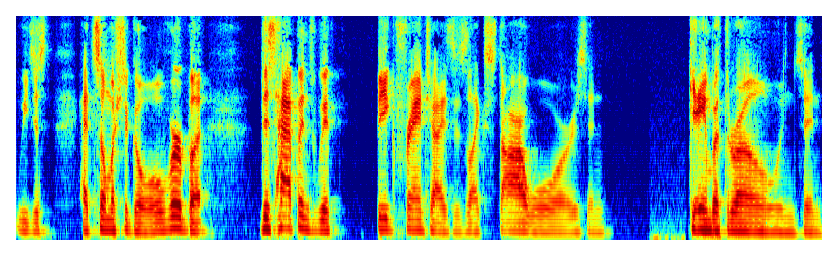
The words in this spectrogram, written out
we just had so much to go over but this happens with big franchises like star wars and game of thrones and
